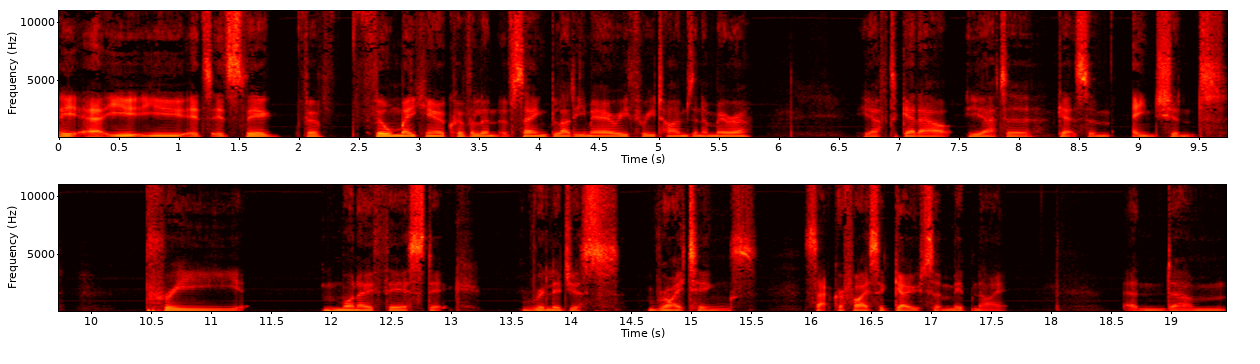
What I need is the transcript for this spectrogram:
Uh, you you it's it's the the filmmaking equivalent of saying Bloody Mary three times in a mirror. You have to get out. You have to get some ancient pre monotheistic religious writings, sacrifice a goat at midnight, and um,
